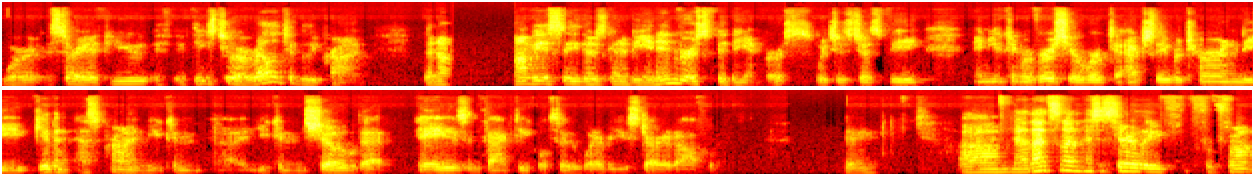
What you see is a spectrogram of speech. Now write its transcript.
were, sorry, if you, if, if these two are relatively prime, then obviously there's going to be an inverse for the inverse, which is just V, and you can reverse your work to actually return the given S prime. You can uh, you can show that A is in fact equal to whatever you started off with. Okay. Um, now that's not necessarily for fun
